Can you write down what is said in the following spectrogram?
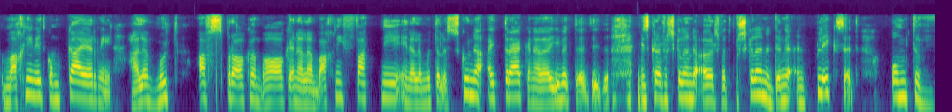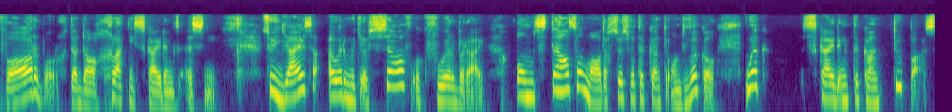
mag nie net kom kuier nie. Hulle moet afsprake maak en hulle mag nie vat nie en hulle moet hulle skoene uittrek en hulle jy weet mense kry verskillende ouers wat verskillende dinge in plek sit om te waarborg dat daar glad nie skeidings is nie. So jy as 'n ouer moet jouself ook voorberei om stelselmatig soos wat 'n kind ontwikkel, ook skeiding te kan toepas.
